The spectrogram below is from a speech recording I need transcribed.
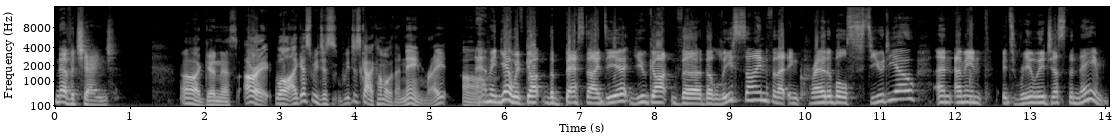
never change. Oh goodness. All right. Well, I guess we just we just gotta come up with a name, right? Um, I mean, yeah, we've got the best idea. You got the the lease signed for that incredible studio, and I mean, it's really just the name.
